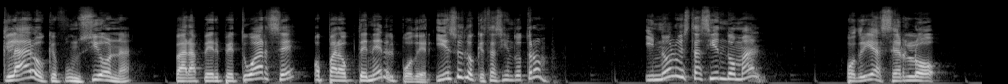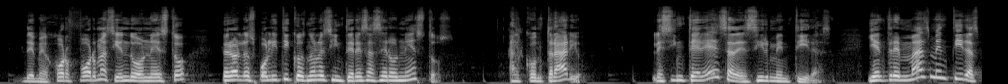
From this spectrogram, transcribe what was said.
claro que funciona para perpetuarse o para obtener el poder. Y eso es lo que está haciendo Trump. Y no lo está haciendo mal. Podría hacerlo de mejor forma, siendo honesto, pero a los políticos no les interesa ser honestos. Al contrario, les interesa decir mentiras. Y entre más mentiras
